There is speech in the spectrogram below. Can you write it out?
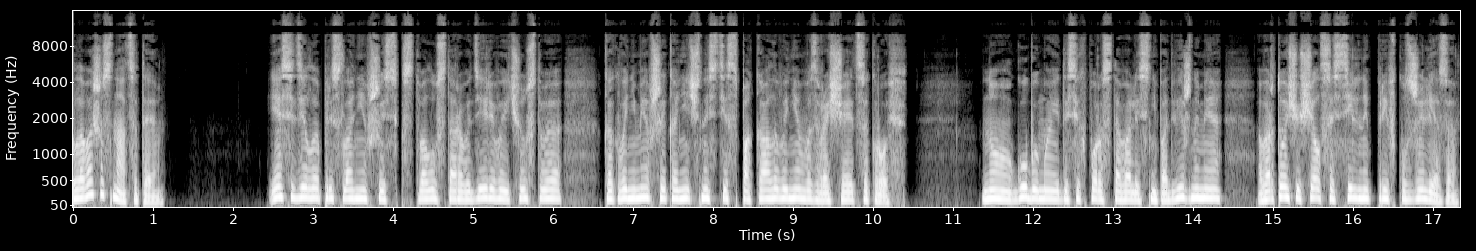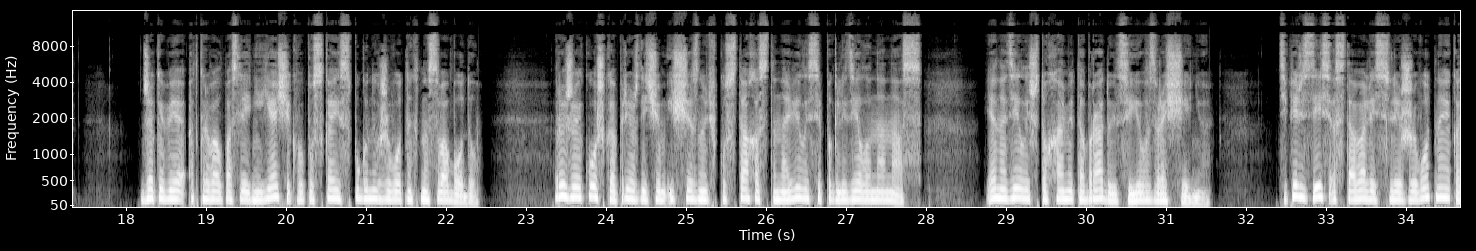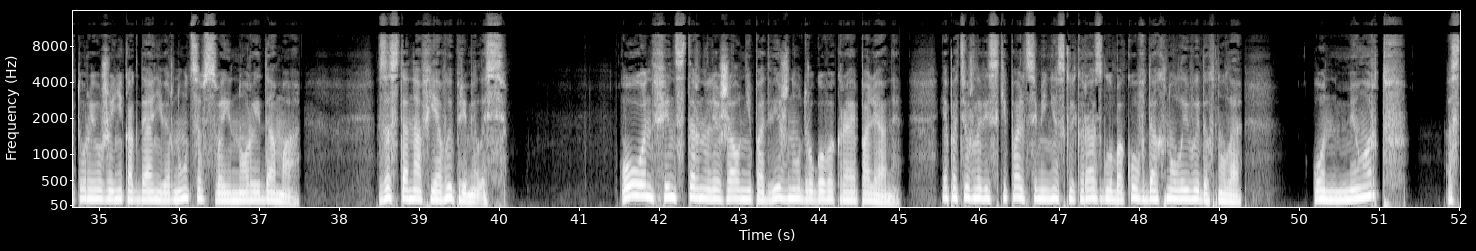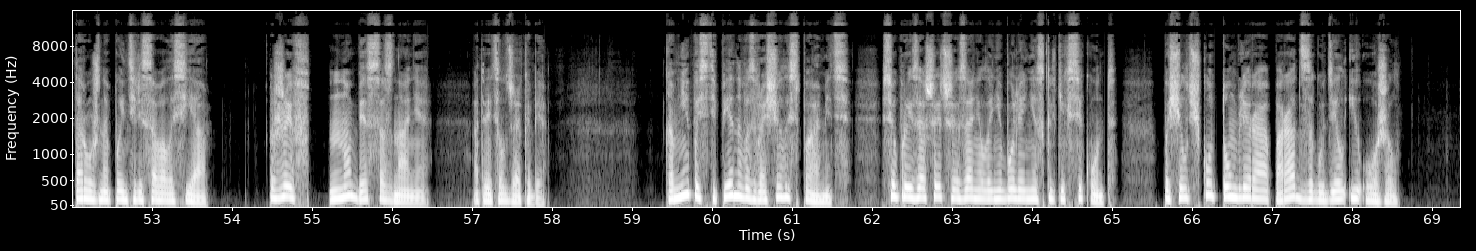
Глава 16. Я сидела, прислонившись к стволу старого дерева и чувствуя, как в онемевшей конечности с покалыванием возвращается кровь. Но губы мои до сих пор оставались неподвижными, а во рту ощущался сильный привкус железа. Джекоби открывал последний ящик, выпуская испуганных животных на свободу. Рыжая кошка, прежде чем исчезнуть в кустах, остановилась и поглядела на нас — я надеялась, что Хамид обрадуется ее возвращению. Теперь здесь оставались лишь животные, которые уже никогда не вернутся в свои норы и дома. Застонав, я выпрямилась. Оуэн Финстерн лежал неподвижно у другого края поляны. Я потерла виски пальцами, несколько раз глубоко вдохнула и выдохнула. «Он мертв?» — осторожно поинтересовалась я. «Жив, но без сознания», — ответил Джекоби. Ко мне постепенно возвращалась память. Все произошедшее заняло не более нескольких секунд. По щелчку тумблера аппарат загудел и ожил.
